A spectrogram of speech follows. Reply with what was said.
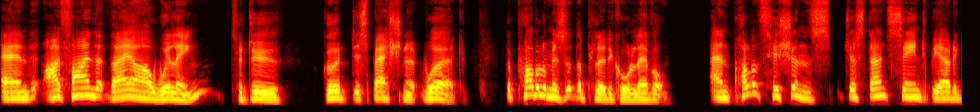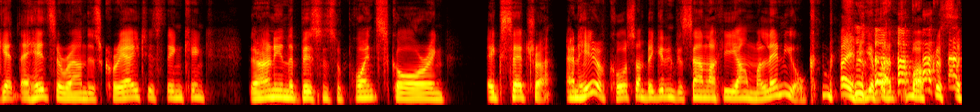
And I find that they are willing to do good, dispassionate work. The problem is at the political level. And politicians just don't seem to be able to get their heads around this creative thinking they're only in the business of point scoring, etc. And here, of course, I'm beginning to sound like a young millennial complaining about democracy.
